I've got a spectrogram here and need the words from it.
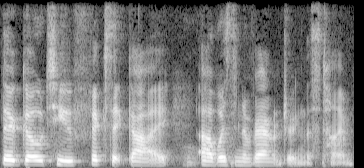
their go-to fix-it guy uh, wasn't around during this time.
